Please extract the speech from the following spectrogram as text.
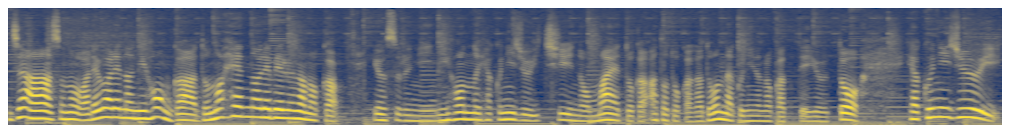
じゃあその我々の日本がどの辺のレベルなのか要するに日本の121位の前とか後とかがどんな国なのかっていうと120位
